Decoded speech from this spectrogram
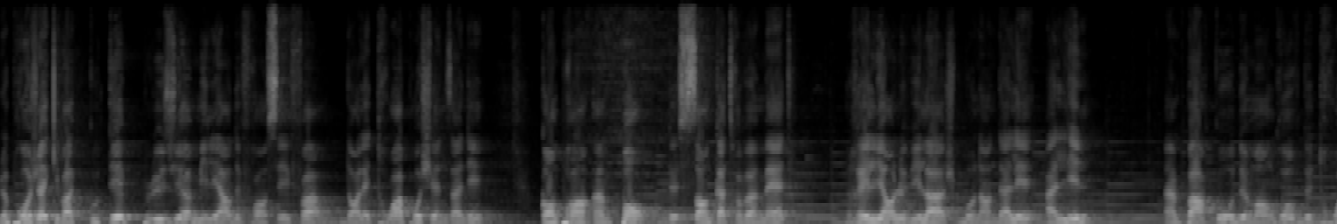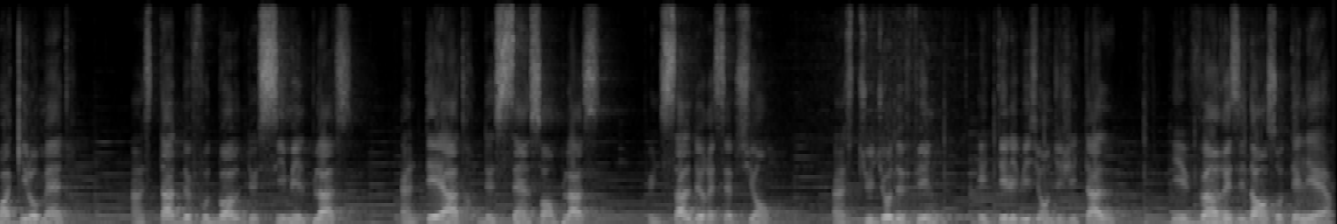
Le projet qui va coûter plusieurs milliards de francs CFA dans les trois prochaines années comprend un pont de 180 mètres reliant le village Bonandale à Lille, un parcours de mangrove de 3 km, un stade de football de 6000 places, un théâtre de 500 places, une salle de réception, un studio de film et télévision digitale et 20 résidences hôtelières.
